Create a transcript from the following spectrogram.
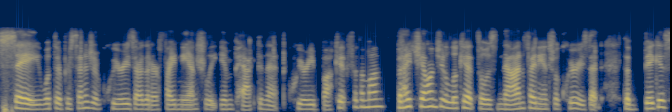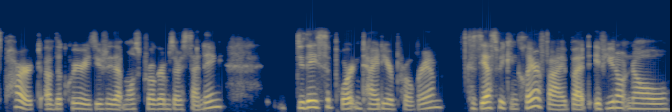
say what their percentage of queries are that are financially impact in that query bucket for the month. But I challenge you to look at those non-financial queries that the biggest part of the queries usually that most programs are sending, do they support and tie to your program? Because yes, we can clarify, but if you don't know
